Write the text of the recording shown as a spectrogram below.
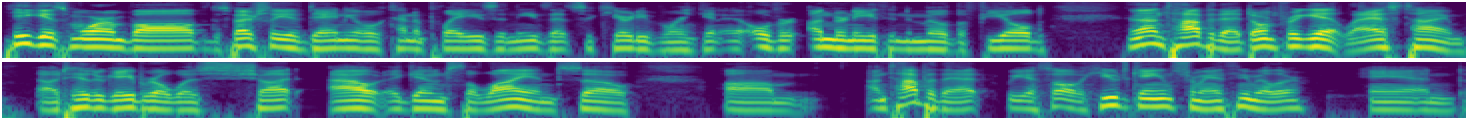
he gets more involved, especially if Daniel kind of plays and needs that security blanket over underneath in the middle of the field. And on top of that, don't forget last time uh, Taylor Gabriel was shut out against the Lions. So um, on top of that, we saw huge games from Anthony Miller and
